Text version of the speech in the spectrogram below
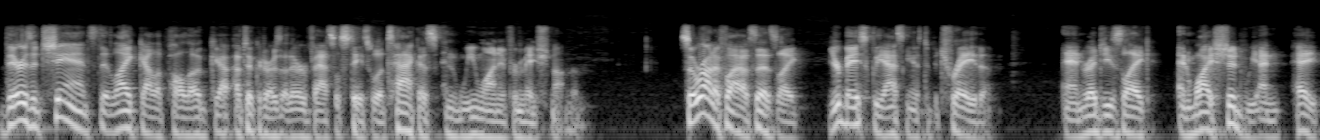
there is a chance that, like Galopoula, Aftokrator's other vassal states will attack us, and we want information on them. So Rada flat says, like, you're basically asking us to betray them. And Reggie's like, and why should we? And hey,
